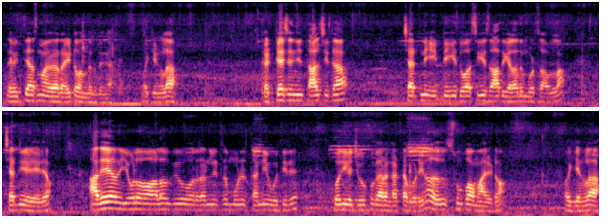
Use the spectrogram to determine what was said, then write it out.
இந்த வித்தியாசமாக வேறு ஐட்டம் வந்துடுதுங்க ஓகேங்களா? கட்டியாக செஞ்சு தாளிச்சிட்டா சட்னி இட்லிக்கு தோசைக்கு சாதத்துக்கு எல்லாத்தையும் போட்டு சாப்பிட்லாம். சட்னி ரெடி ஆகிடும் அதே இவ்வளோ அளவுக்கு ஒரு ரெண்டு லிட்டர் மூணு லிட்டர் தண்ணி ஊற்றிட்டு கொதிக்க வச்சு உப்பு காரம் கட்டை போட்டிங்கன்னா அது சூப்பாக மாறிடும். ஓகேங்களா?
